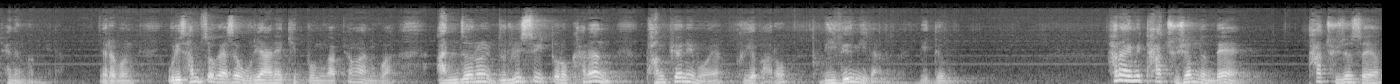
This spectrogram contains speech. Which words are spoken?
되는 겁니다. 여러분, 우리 삶 속에서 우리 안에 기쁨과 평안과 안전을 누릴 수 있도록 하는 방편이 뭐예요? 그게 바로 믿음이라는 거예요. 믿음. 하나님이 다 주셨는데, 다 주셨어요.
